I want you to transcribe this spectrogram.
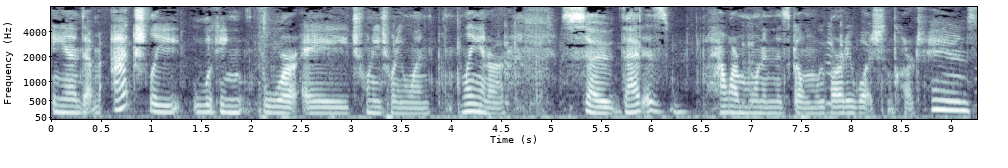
And I'm actually looking for a 2021 planner. So that is how our morning is going. We've already watched some cartoons.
